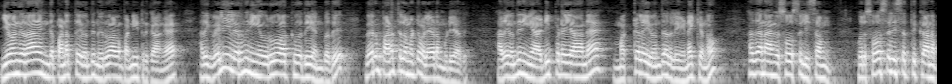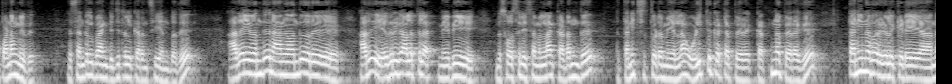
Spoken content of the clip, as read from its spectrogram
இவங்க தான் இந்த பணத்தை வந்து நிர்வாகம் பண்ணிட்டு இருக்காங்க. அதுக்கு வெளியில இருந்து நீங்கள் உருவாக்குவது என்பது வெறும் பணத்தில் மட்டும் விளையாட முடியாது. அதை வந்து நீங்கள் அடிப்படையான மக்களை வந்து அதில் இணைக்கணும். அதான் நாங்கள் சோசலிசம். ஒரு சோசலிசத்துக்கான பணம் இது. இந்த சென்ட்ரல் பேங்க் டிஜிட்டல் கரன்சி என்பது அதை வந்து நாங்கள் வந்து ஒரு அது எதிர்காலத்தில் மேபி இந்த சோசியலிசம் எல்லாம் கடந்து இந்த தனிச்சுத்துடைமையெல்லாம் ஒழித்து கட்ட பிற கட்டின பிறகு தனிநபர்களுக்கிடையேயான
